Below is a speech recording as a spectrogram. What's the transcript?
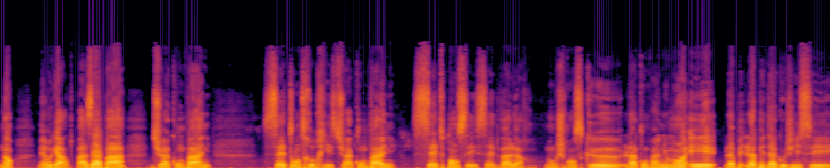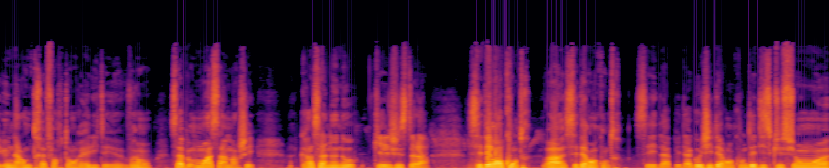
Non, mais regarde, pas à pas, tu accompagnes cette entreprise, tu accompagnes cette pensée, cette valeur. Donc je pense que l'accompagnement et la, pédagogie, c'est une arme très forte en réalité, vraiment. Moi, ça a marché grâce à Nono, qui est juste là. C'est des rencontres, c'est des rencontres. C'est de la pédagogie, des rencontres, des discussions. Euh,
